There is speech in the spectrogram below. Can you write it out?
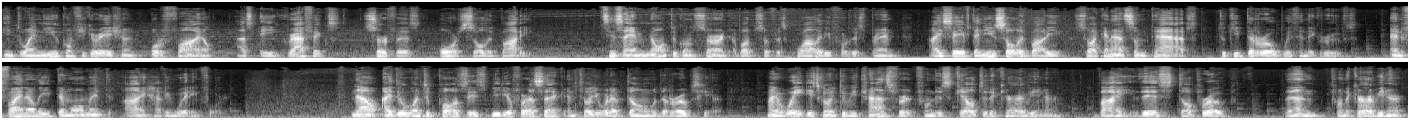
into a new configuration or file as a graphics, surface, or solid body. Since I am not too concerned about surface quality for this print, I saved a new solid body so I can add some tabs to keep the rope within the grooves. And finally, the moment I have been waiting for. Now, I do want to pause this video for a sec and tell you what I've done with the ropes here. My weight is going to be transferred from the scale to the carabiner by this top rope, then from the carabiner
